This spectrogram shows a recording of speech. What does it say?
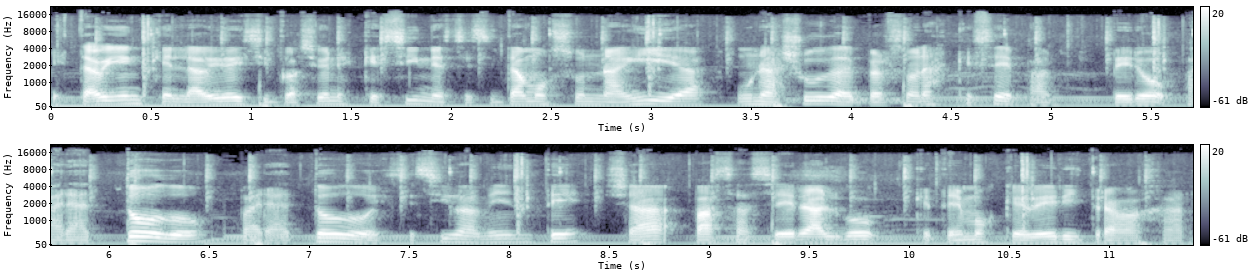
Está bien que en la vida hay situaciones que sí necesitamos una guía, una ayuda de personas que sepan, pero para todo, para todo excesivamente ya pasa a ser algo que tenemos que ver y trabajar.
